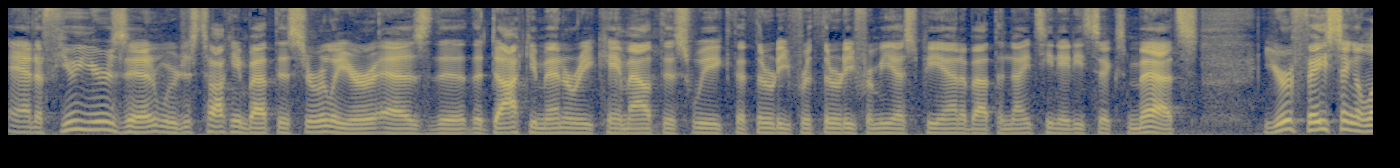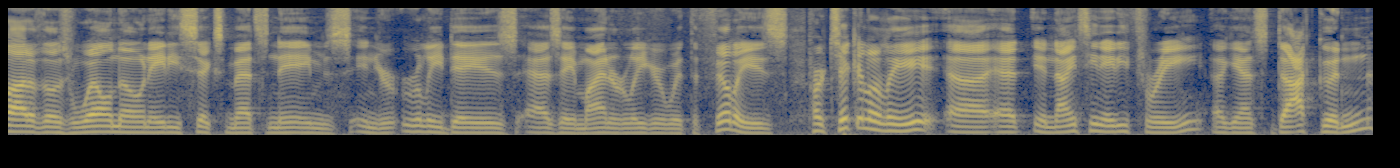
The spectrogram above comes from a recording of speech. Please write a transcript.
And a few years in, we were just talking about this earlier as the, the documentary came out this week, the 30 for 30 from ESPN about the 1986 Mets. You're facing a lot of those well known 86 Mets names in your early days as a minor leaguer with the Phillies, particularly uh, at, in 1983 against Doc Gooden,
